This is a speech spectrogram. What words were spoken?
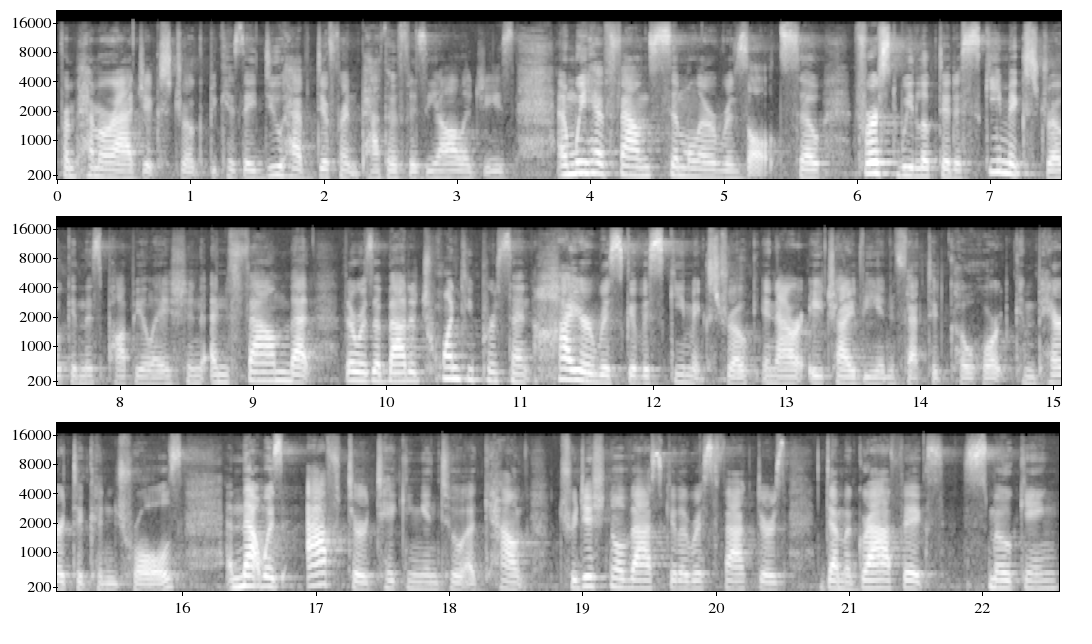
from hemorrhagic stroke because they do have different pathophysiologies. And we have found similar results. So first we looked at ischemic stroke in this population and found that there was about a 20% higher risk of ischemic stroke in our HIV infected cohort compared to controls. And that was after taking into account traditional vascular risk factors, demographics, smoking,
